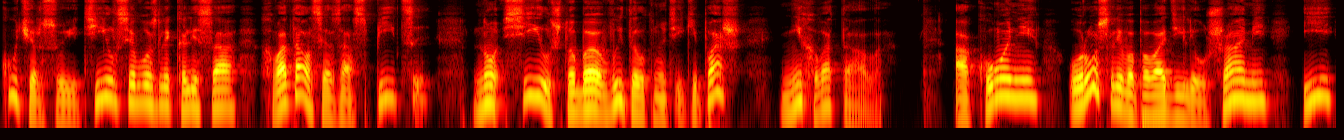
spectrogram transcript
Кучер суетился возле колеса, хватался за спицы, но сил, чтобы вытолкнуть экипаж, не хватало. А кони уросливо поводили ушами и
